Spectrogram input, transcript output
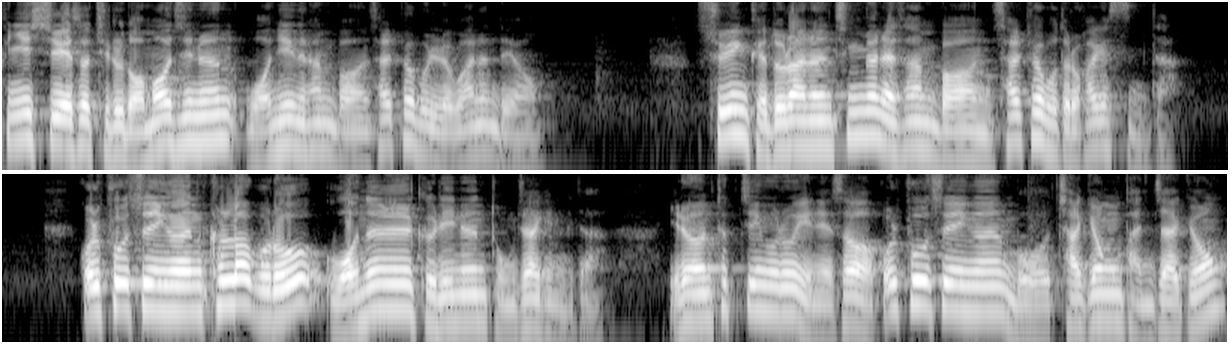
피니쉬에서 뒤로 넘어지는 원인을 한번 살펴보려고 하는데요. 스윙 궤도라는 측면에서 한번 살펴보도록 하겠습니다. 골프 스윙은 클럽으로 원을 그리는 동작입니다. 이런 특징으로 인해서 골프 스윙은 뭐 작용, 반작용,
